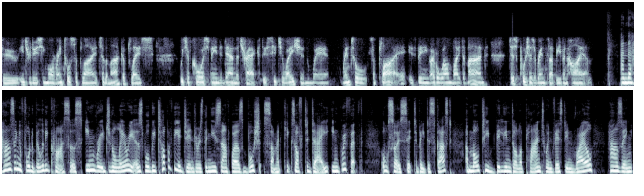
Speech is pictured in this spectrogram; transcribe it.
to introducing more rental supply to the marketplace, which of course means down the track, this situation where rental supply is being overwhelmed by demand just pushes rents up even higher. And the housing affordability crisis in regional areas will be top of the agenda as the New South Wales Bush Summit kicks off today in Griffith. Also set to be discussed, a multi billion dollar plan to invest in rail, housing,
